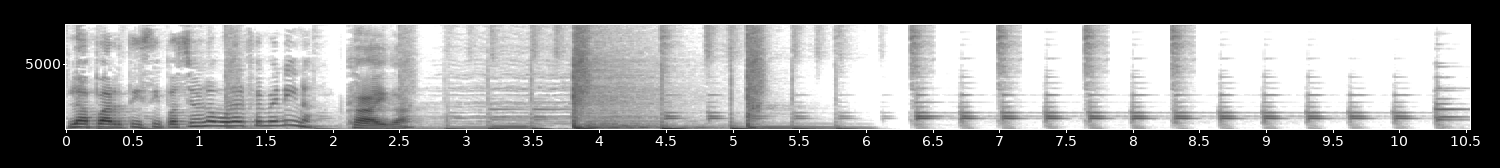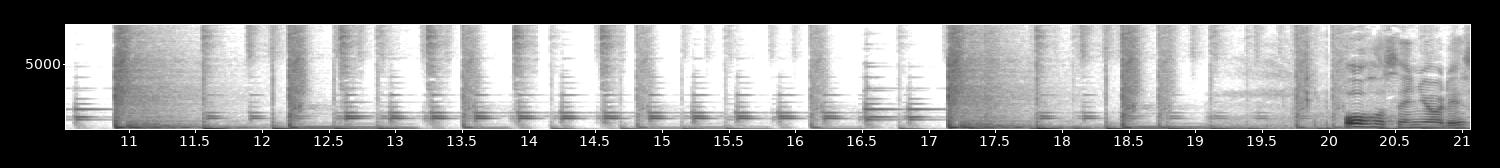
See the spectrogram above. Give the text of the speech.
la participación laboral femenina caiga. Ojo, señores,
